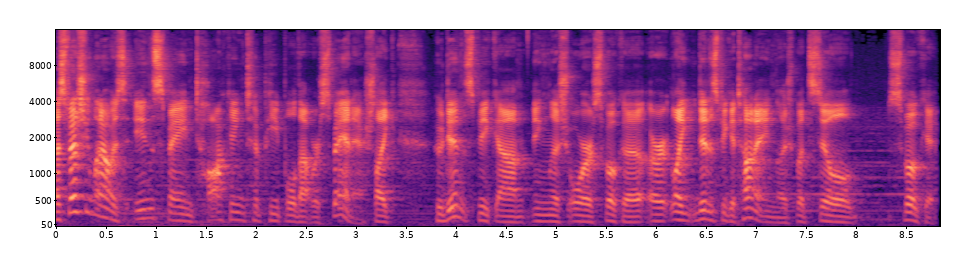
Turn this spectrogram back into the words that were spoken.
especially when I was in Spain talking to people that were Spanish, like who didn't speak um, English or spoke a or like didn't speak a ton of English, but still spoke it.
